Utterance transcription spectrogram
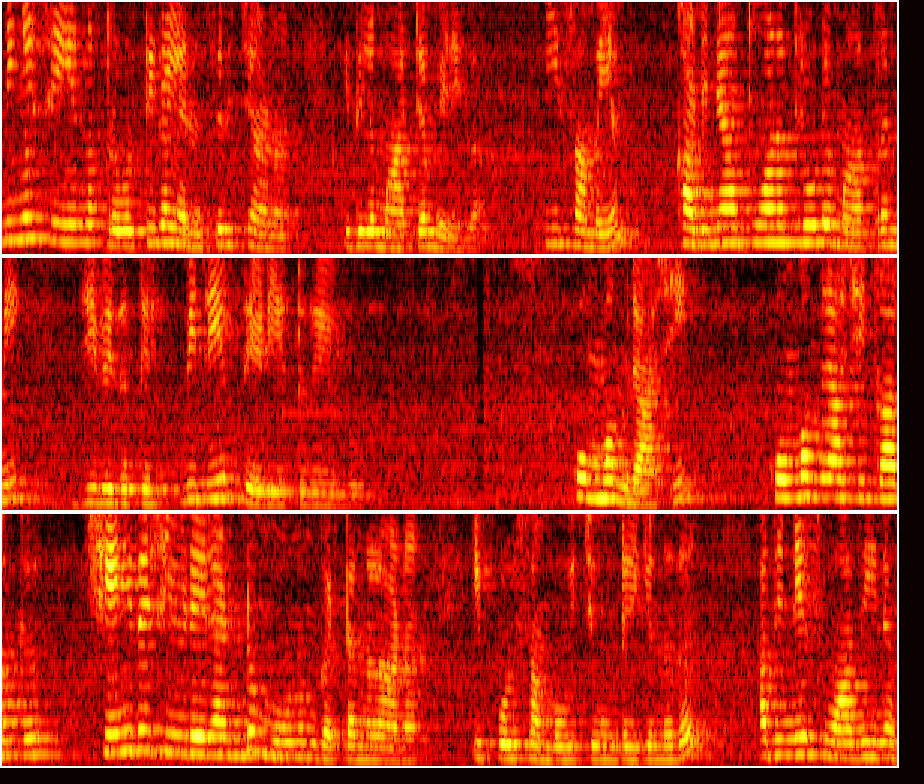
നിങ്ങൾ ചെയ്യുന്ന പ്രവൃത്തികൾ അനുസരിച്ചാണ് ഇതിൽ മാറ്റം വരിക. ഈ സമയം കഠിനാധ്വാനത്തിലൂടെ മാത്രമേ ജീവിതത്തിൽ വിജയം തേടിയെത്തുകയുള്ളൂ. കുംഭം രാശി. കുംഭം രാശിക്കാർക്ക് ശനിദശയുടെ രണ്ടും മൂന്നും ഘട്ടങ്ങളാണ് ഇപ്പോൾ സംഭവിച്ചുകൊണ്ടിരിക്കുന്നത്. അതിന്റെ സ്വാധീനം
